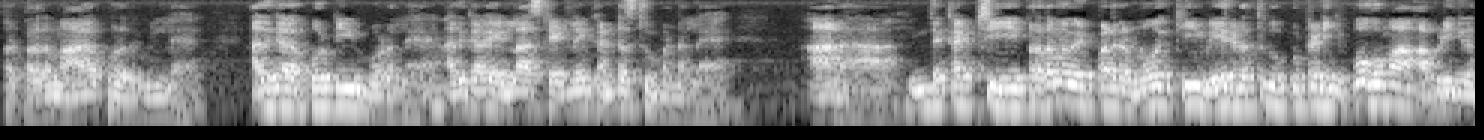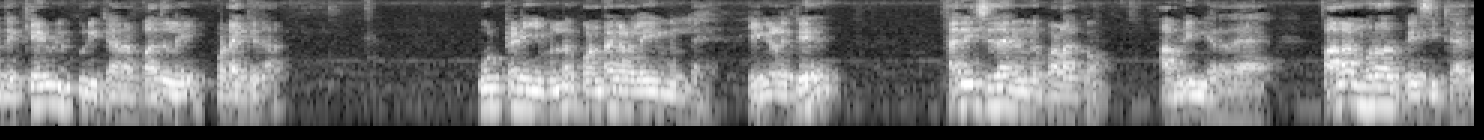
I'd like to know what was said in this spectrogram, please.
அவர் பிரதமர் ஆக போறதும் இல்லை. அதுக்காக போட்டியும் போடலை. அதுக்காக எல்லா ஸ்டேட்லையும் கண்டஸ்டும் பண்ணலை. ஆனா இந்த கட்சி பிரதம வேட்பாளரை நோக்கி வேறு இடத்துக்கு கூட்டணிக்கு போகுமா அப்படிங்கிற அந்த கேள்விக்குறிக்கான பதிலை உடைக்கிறார். கூட்டணியும் இல்லை கொண்டக்கடலையும் இல்லை எங்களுக்கு தனிச்சு தான் நின்று பழக்கம் அப்படிங்கிறத பல முறை அவர் பேசிட்டாரு.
